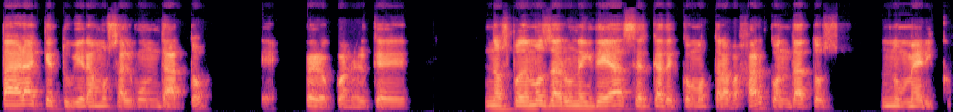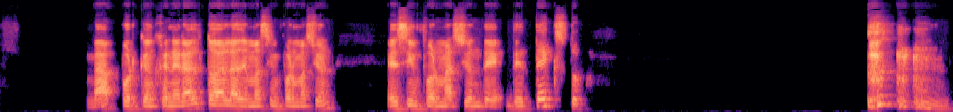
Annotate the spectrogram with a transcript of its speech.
para que tuviéramos algún dato, pero con el que nos podemos dar una idea acerca de cómo trabajar con datos numéricos, ¿va? Porque en general toda la demás información es información de, de texto.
